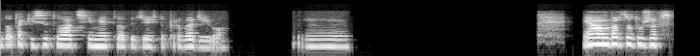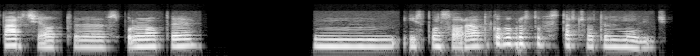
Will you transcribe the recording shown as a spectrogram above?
do takiej sytuacji mnie to gdzieś doprowadziło. Mm. Miałam bardzo duże wsparcie od e, wspólnoty mm, i sponsora, tylko po prostu wystarczy o tym mówić.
